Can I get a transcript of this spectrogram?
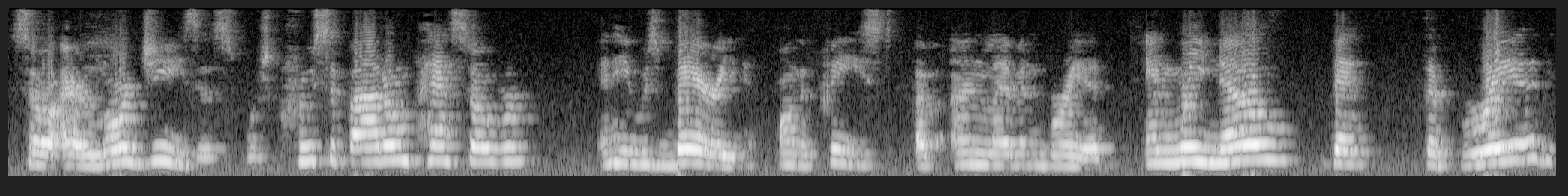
So our Lord Jesus was crucified on Passover and he was buried on the feast of unleavened bread. And we know that the bread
